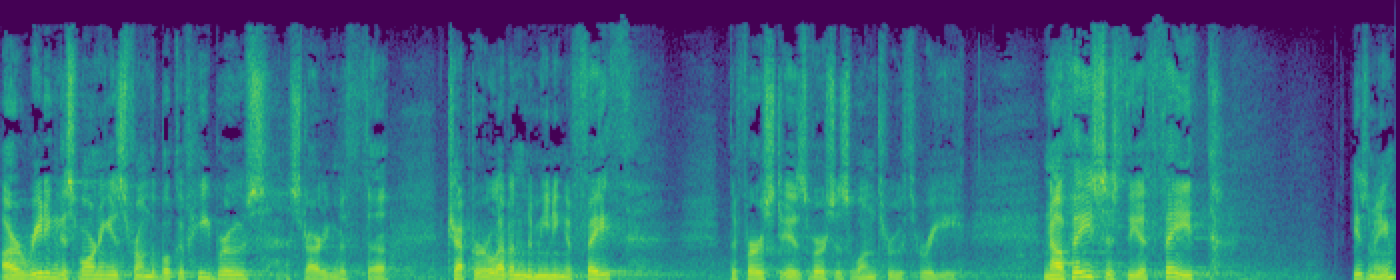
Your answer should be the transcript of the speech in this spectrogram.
Our reading this morning is from the book of Hebrews, starting with uh, chapter 11, the meaning of faith. The first is verses 1 through 3. Now, faith is the faith, excuse me,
